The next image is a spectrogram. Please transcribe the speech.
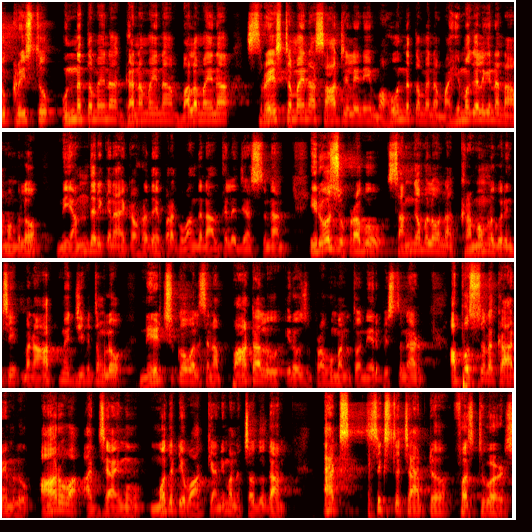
క్రీస్తు ఉన్నతమైన ఘనమైన బలమైన శ్రేష్టమైన సాటి లేని మహోన్నతమైన మహిమ కలిగిన నామములో మీ అందరికీ నా యొక్క హృదయపరకు వందనాలు తెలియజేస్తున్నాను. ఈరోజు ప్రభు సంఘములో ఉన్న క్రమముల గురించి మన ఆత్మీయ జీవితంలో నేర్చుకోవలసిన పాఠాలు ఈరోజు ప్రభు మనతో నేర్పిస్తున్నాడు. అపస్సుల కార్యములు ఆరవ అధ్యాయము మొదటి వాక్యాన్ని మనం చదువుదాం. Acts sixth chapter first words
